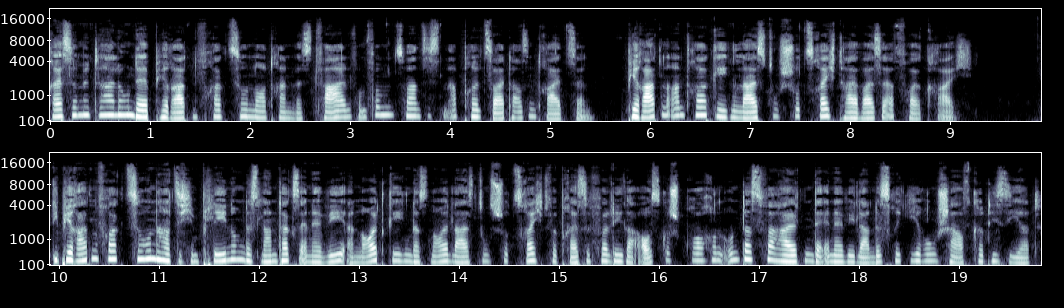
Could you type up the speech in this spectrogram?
Pressemitteilung der Piratenfraktion Nordrhein-Westfalen vom 25. April 2013 Piratenantrag gegen Leistungsschutzrecht teilweise erfolgreich Die Piratenfraktion hat sich im Plenum des Landtags NRW erneut gegen das neue Leistungsschutzrecht für Presseverleger ausgesprochen und das Verhalten der NRW-Landesregierung scharf kritisiert.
